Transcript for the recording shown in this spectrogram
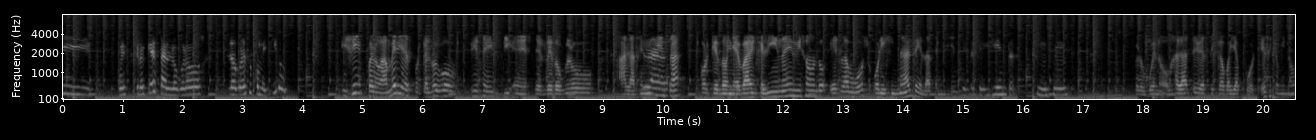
Y pues creo que hasta logró logró su cometido. Y sí, pero a medias, porque luego Disney di- este, redobló a la Cenicienta, porque Doña Evangelina Elizondo es la voz original de la Cenicienta. la Cenicienta. Pero bueno, ojalá TV Azteca vaya por ese camino,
